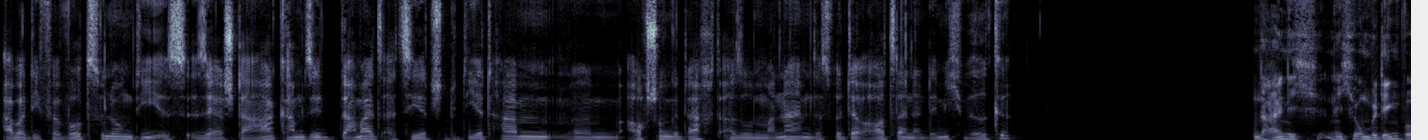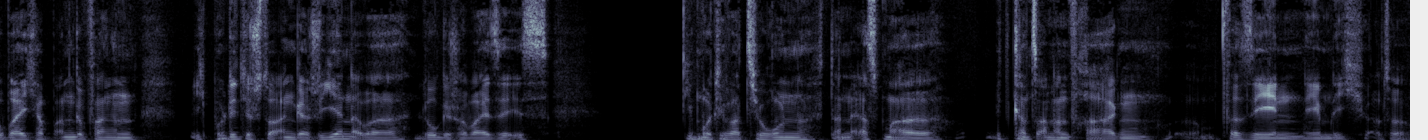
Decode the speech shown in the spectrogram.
Aber die Verwurzelung, die ist sehr stark. Haben Sie damals, als Sie jetzt studiert haben, ähm, auch schon gedacht, also Mannheim, das wird der Ort sein, an dem ich wirke? Nein, nicht, nicht unbedingt, wobei ich habe angefangen, mich politisch zu engagieren, aber logischerweise ist die Motivation dann erstmal mit ganz anderen Fragen ähm, versehen, nämlich also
